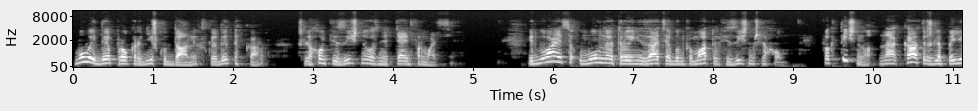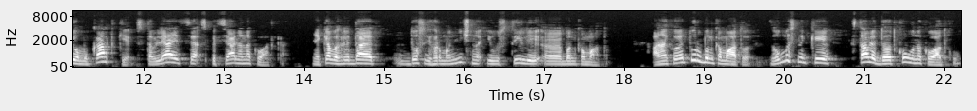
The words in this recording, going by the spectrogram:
Мова йде про крадіжку даних з кредитних карт шляхом фізичного зняття інформації. Відбувається умовна троєнізація банкомату фізичним шляхом. Фактично, на картридж для прийому картки вставляється спеціальна накладка, яка виглядає досить гармонічно і у стилі е, банкомату. А на клавіатуру банкомату зловмисники ставлять додаткову накладку,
